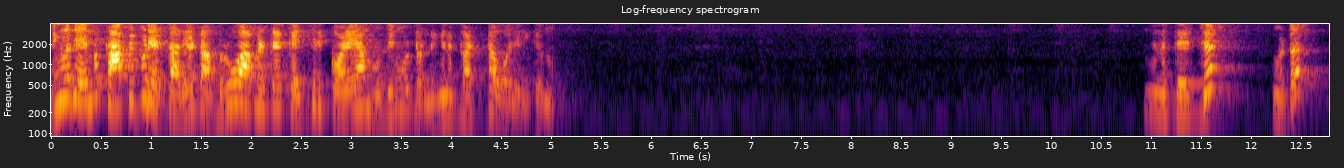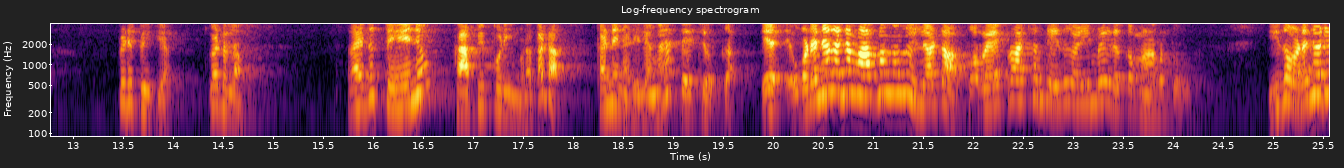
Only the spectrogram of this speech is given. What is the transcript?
നിങ്ങൾ ചെയ്യുമ്പോൾ കാപ്പിപ്പൊടി എടുത്താൽ മതി കേട്ടോ. ബ്രൂ ആകുമ്പോഴത്തേക്ക് ഇച്ചിരി കുഴയാൻ ബുദ്ധിമുട്ടുണ്ട്. ഇങ്ങനെ കട്ട പോലെ ഇരിക്കുന്നു. ഇങ്ങനെ തേച്ച് ഇങ്ങോട്ട് പിടിപ്പിക്കുക. കേട്ടല്ലോ? അതായത് തേനും കാപ്പിപ്പൊടിയും കൂടെ കേട്ടോ. കണ്ണിനടിയിൽ അങ്ങനെ തേച്ച് വെക്കുക. ഉടനെ തന്നെ മാറണമെന്നൊന്നും ഇല്ല കേട്ടോ. കുറേ പ്രാവശ്യം ചെയ്ത് കഴിയുമ്പോഴേ ഇതൊക്കെ മാറത്തുള്ളൂ. ഇത് ഉടനടി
